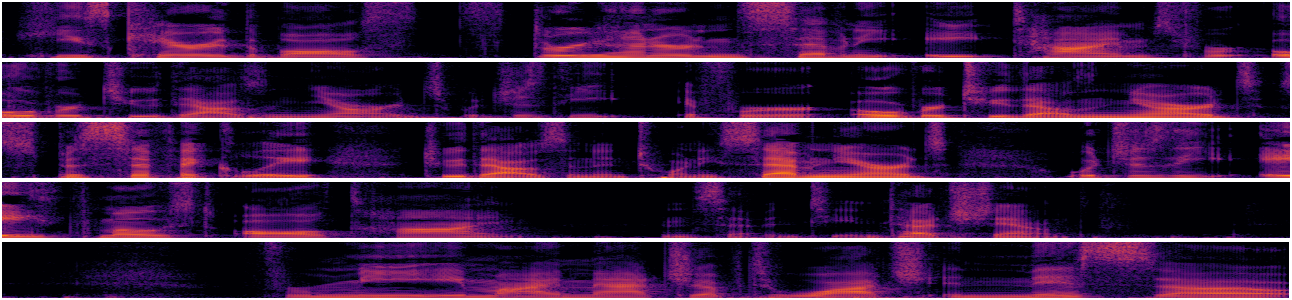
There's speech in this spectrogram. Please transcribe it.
He's carried the ball 378 times for over 2,000 yards, which is the, if we're over 2,000 yards, specifically 2,027 yards, which is the eighth most all time and 17 touchdowns. For me, my matchup to watch in this uh,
